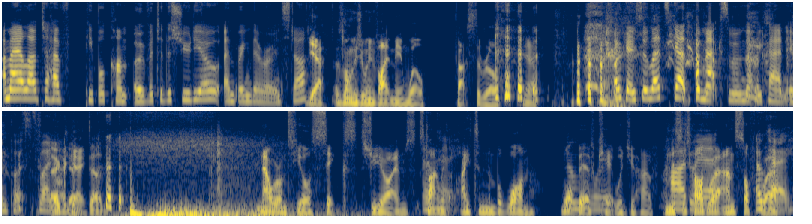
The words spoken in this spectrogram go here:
Am I allowed to have people come over to the studio and bring their own stuff? yeah, as long as you invite me and Will, that's the rule. yeah. okay, so let's get the maximum that we can inputs. Why not? Okay, Okay. done. Now we're on to your six studio items, starting Okay. with item number one. What Number bit of one. kit would you have? And this is Hardware. hardware and software. Okay,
